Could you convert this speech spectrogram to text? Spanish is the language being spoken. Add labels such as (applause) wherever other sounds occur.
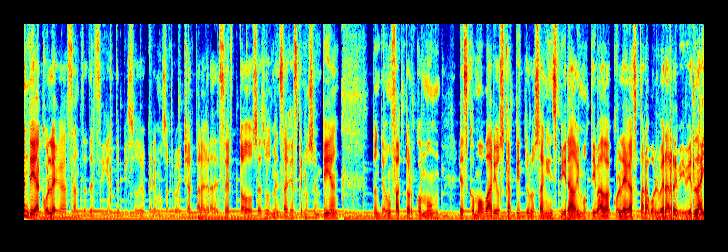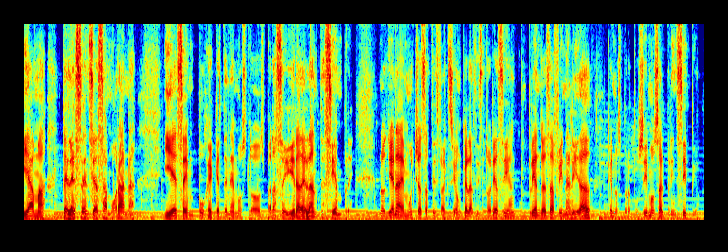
Buen día colegas, antes del siguiente episodio queremos aprovechar para agradecer todos esos mensajes que nos envían, donde un factor común es como varios capítulos han inspirado y motivado a colegas para volver a revivir la llama de la esencia zamorana y ese empuje que tenemos todos para seguir adelante siempre. Nos llena de mucha satisfacción que las historias sigan cumpliendo esa finalidad que nos propusimos al principio,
